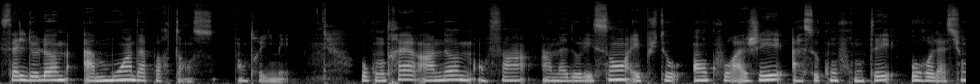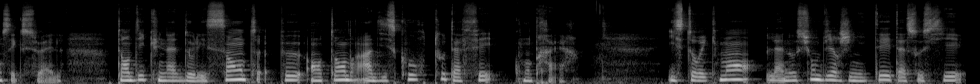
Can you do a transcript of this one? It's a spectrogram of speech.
Celle de l'homme a moins d'importance, entre guillemets. Au contraire, un homme, enfin un adolescent, est plutôt encouragé à se confronter aux relations sexuelles, tandis qu'une adolescente peut entendre un discours tout à fait contraire. Historiquement, la notion de virginité est associée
